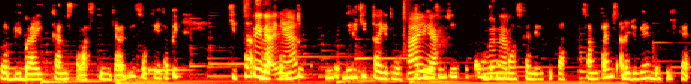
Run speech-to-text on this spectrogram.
lebih baik kan setelah skincare it's okay tapi kita Setidaknya- itu untuk diri kita gitu loh Ah, Ngerti iya. kita untuk Benar. memuaskan diri kita sometimes ada juga yang berpikir kayak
